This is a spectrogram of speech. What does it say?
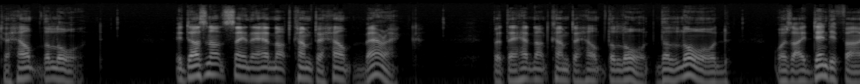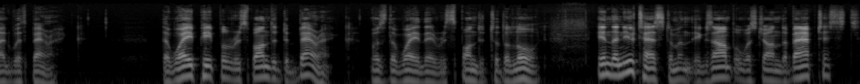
to help the Lord. It does not say they had not come to help Barak, but they had not come to help the Lord. The Lord was identified with Barak. The way people responded to Barak was the way they responded to the Lord. In the New Testament, the example was John the Baptist.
